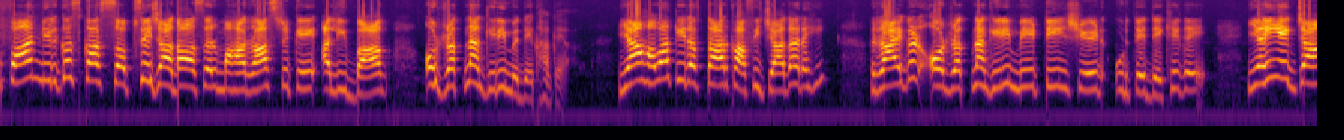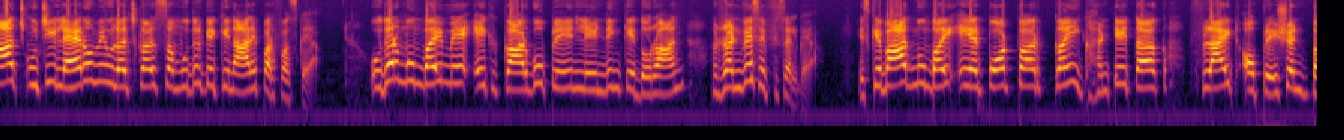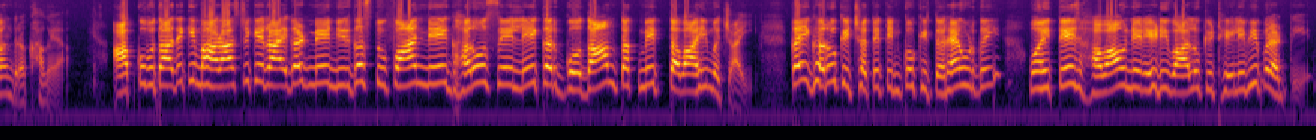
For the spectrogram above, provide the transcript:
तूफ़ान निर्गस का सबसे ज़्यादा असर महाराष्ट्र के अलीबाग और रत्नागिरी में देखा गया। यहाँ हवा की रफ्तार काफ़ी ज़्यादा रही। रायगढ़ और रत्नागिरी में टीन शेड उड़ते देखे गए। यहीं एक जहाज़ ऊँची लहरों में उलझकर समुद्र के किनारे पर फंस गया। उधर मुंबई में एक कार्गो प्लेन लैंडिंग के दौरान रनवे से फिसल गया। इसके बाद मुंबई एयरपोर्ट पर कई घंटे तक फ़्लाइट ऑपरेशन बंद रखा गया। आपको बता दें कि महाराष्ट्र के रायगढ़ में निर्गस तूफ़ान ने घरों से लेकर गोदाम तक में तबाही मचाई। कई घरों की छतें तिनकों की तरह उड़ गई। वहीं तेज हवाओं ने रेहड़ी वालों के ठेले भी पलट दिए।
